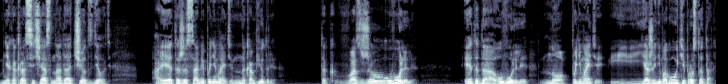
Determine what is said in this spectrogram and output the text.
Мне как раз сейчас надо отчет сделать. А это же, сами понимаете, на компьютере. Так вас же уволили. Это да, уволили. Но, понимаете, я же не могу уйти просто так.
